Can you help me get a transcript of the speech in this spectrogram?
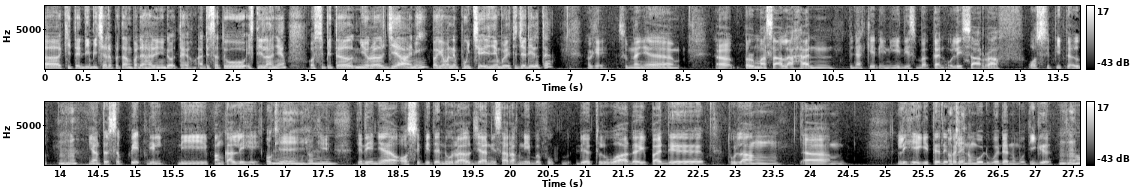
uh, kita di bicara petang pada hari ini doktor. Ada satu istilahnya occipital neuralgia ni bagaimana punca ini boleh terjadi doktor? Okey, sebenarnya uh, permasalahan penyakit ini disebabkan oleh saraf occipital uh-huh. yang tersepit di di pangkal leher. Okey. Okey. Jadinya occipital neuralgia ni saraf ni berfu- dia keluar daripada tulang um, leher kita daripada okay. nombor 2 dan nombor 3. Mm-hmm.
